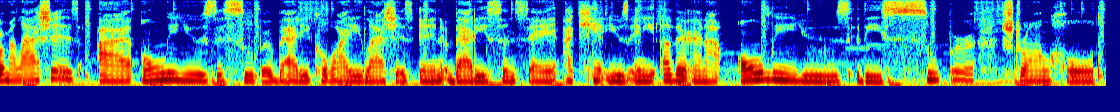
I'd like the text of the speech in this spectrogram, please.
For my lashes, I only use the Super Baddie Kawaii lashes in Baddie Sensei. I can't use any other and I only use the super strong hold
